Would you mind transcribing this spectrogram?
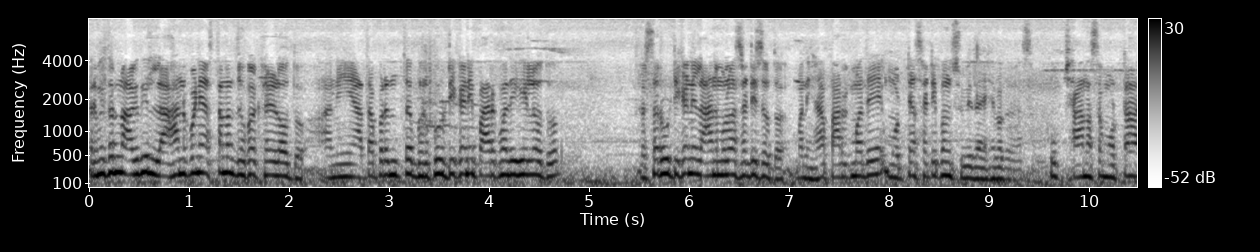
तर मित्रांनो अगदी लहानपणी असताना झोका खेळलो होतो आणि आतापर्यंत भरपूर ठिकाणी पार्कमध्ये गेलो होतो. तर सर्व ठिकाणी लहान मुलांसाठीच होतं. पण ह्या पार्कमध्ये मोठ्यासाठी पण सुविधा आहे. बघा असं खूप छान असं मोठा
